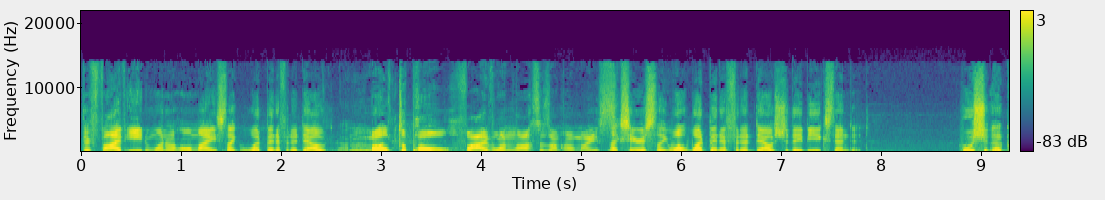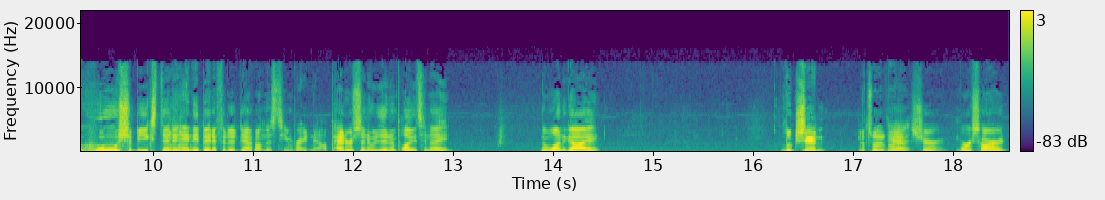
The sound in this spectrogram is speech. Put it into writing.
They're five, eight, and one on home ice. Like, what benefit of doubt? uh, Multiple five-one losses on home ice. like seriously, what what benefit of doubt should they be extended? Who should like, who should be extended Mhm. any benefit of doubt on this team right now? Pettersson, who didn't play tonight, the one guy. Luke Schenn. That's what. Yeah, sure, works hard.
